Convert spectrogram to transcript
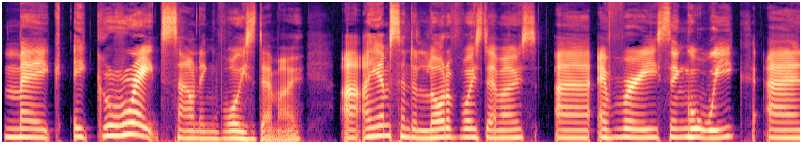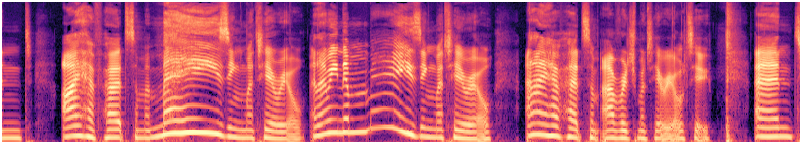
make a great sounding voice demo. Uh, I am sent a lot of voice demos uh, every single week, and I have heard some amazing material, and I mean amazing material, and I have heard some average material too. And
